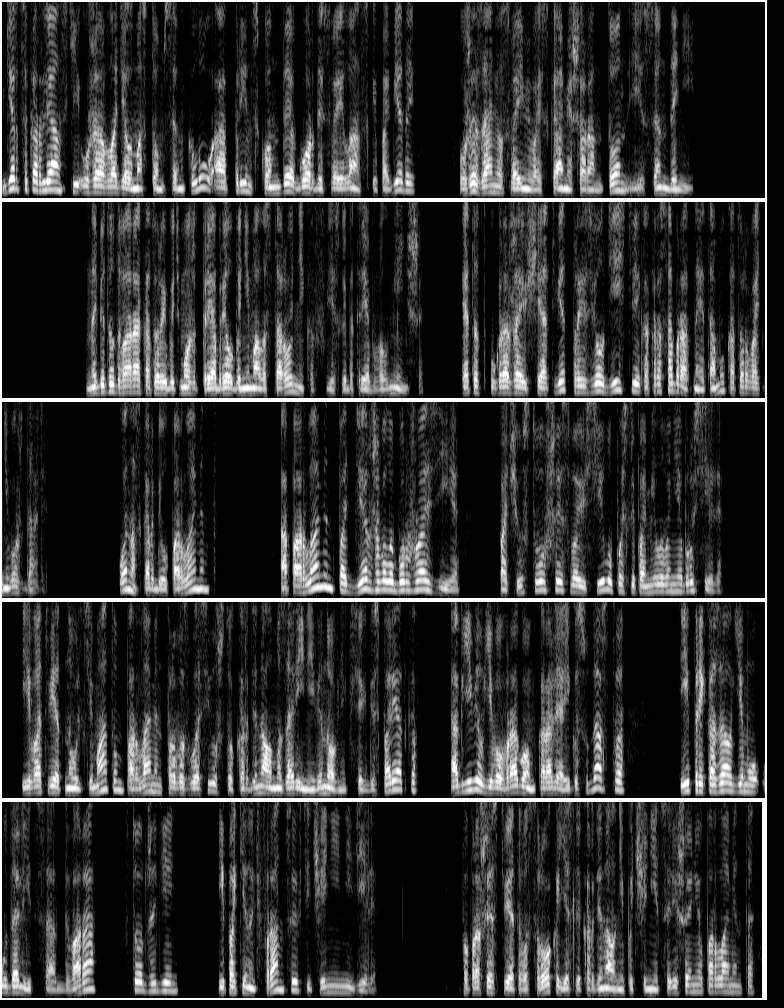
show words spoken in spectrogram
Герцог Орлеанский уже овладел мостом Сен-Клу, а принц Конде, гордый своей ланской победой, уже занял своими войсками Шарантон и Сен-Дени. На беду двора, который, быть может, приобрел бы немало сторонников, если бы требовал меньше, этот угрожающий ответ произвел действие как раз обратное тому, которого от него ждали. Он оскорбил парламент, а парламент поддерживала буржуазия, почувствовавшая свою силу после помилования Брусселя и в ответ на ультиматум парламент провозгласил, что кардинал Мазарини виновник всех беспорядков, объявил его врагом короля и государства и приказал ему удалиться от двора в тот же день и покинуть Францию в течение недели. По прошествии этого срока, если кардинал не подчинится решению парламента,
